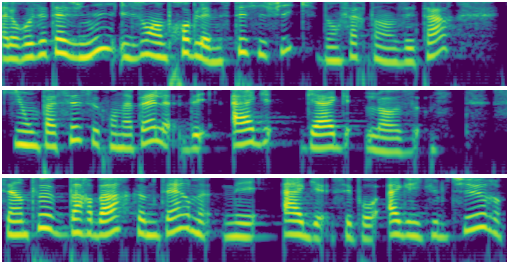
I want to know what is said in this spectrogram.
Alors aux États-Unis, ils ont un problème spécifique dans certains États qui ont passé ce qu'on appelle des ag-gag laws. C'est un peu barbare comme terme, mais ag c'est pour agriculture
